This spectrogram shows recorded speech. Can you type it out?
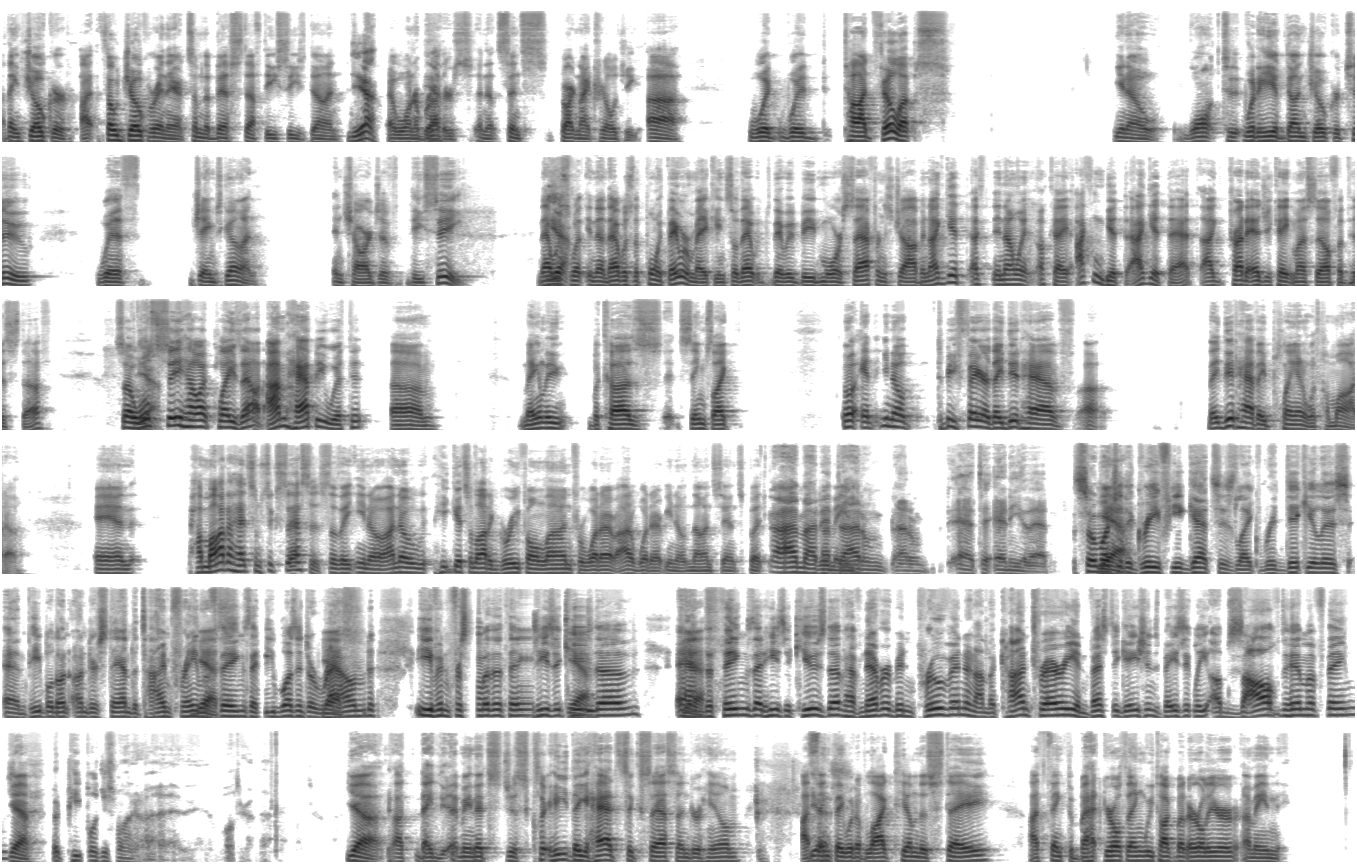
I think Joker. I throw Joker in there. It's some of the best stuff DC's done. Yeah, at Warner Brothers, yeah. and since Dark Knight trilogy. Uh, would would Todd Phillips, you know, want to? Would he have done Joker two with James Gunn in charge of DC? That yeah. was what you know. That was the point they were making. So that would they would be more Safran's job. And I get, and I went, okay, I can get that. I get that. I try to educate myself with this stuff. So we'll yeah. see how it plays out. I'm happy with it, um, mainly because it seems like, well, and you know, to be fair, they did have uh, they did have a plan with Hamada, and Hamada had some successes. So they, you know, I know he gets a lot of grief online for whatever, I, whatever, you know, nonsense. But I'm not. I, mean, I don't. I don't add to any of that. So much yeah. of the grief he gets is like ridiculous, and people don't understand the time frame yes. of things that he wasn't around, yes. even for some of the things he's accused yeah. of. And yes. the things that he's accused of have never been proven. And on the contrary, investigations basically absolved him of things. Yeah. But people just want to, uh, Walter, yeah, I, they. I mean, it's just clear. He they had success under him. I yes. think they would have liked him to stay. I think the Batgirl thing we talked about earlier. I mean,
